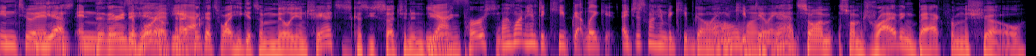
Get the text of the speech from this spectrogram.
into it yes, and, and they're into supportive. him, yeah. and I think that's why he gets a million chances because he's such an endearing Yes. person. Well, I want him to keep like I just want him to keep going and oh keep my doing God. it. So I'm so I'm driving back from the show,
